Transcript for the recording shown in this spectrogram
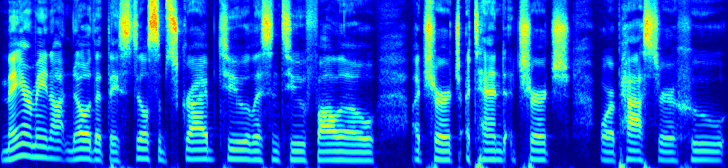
may or may not know that they still subscribe to, listen to, follow a church, attend a church or a pastor who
